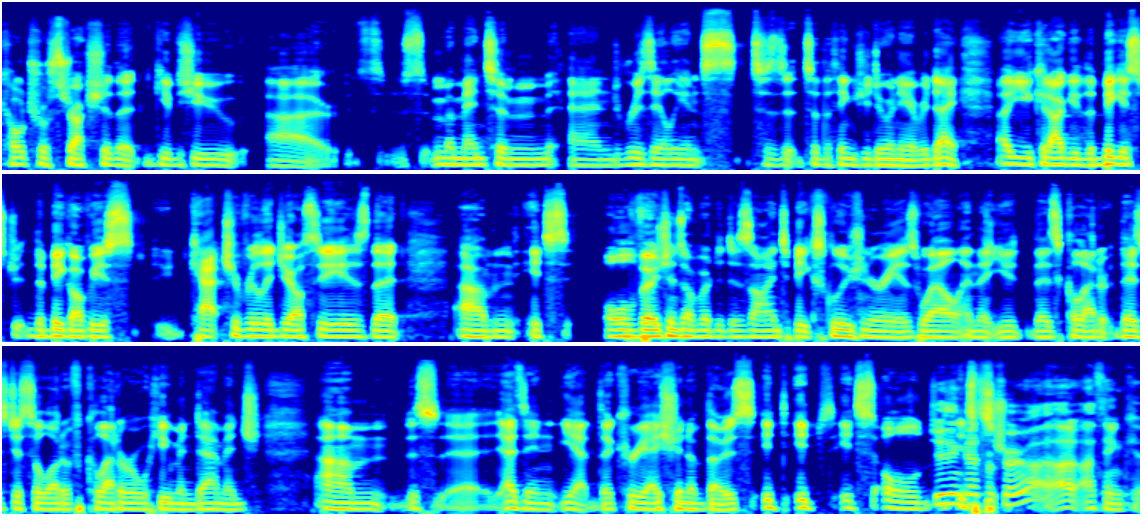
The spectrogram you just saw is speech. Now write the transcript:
cultural structure that gives you uh, s- momentum and resilience to, to the things you do in every day. Uh, you could argue the biggest, the big obvious catch of religiosity is that um, it's all versions of it are designed to be exclusionary as well, and that you there's collateral, there's just a lot of collateral human damage. Um, this, uh, as in, yeah, the creation of those. It, it it's all. Do you think that's true? I, I- think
